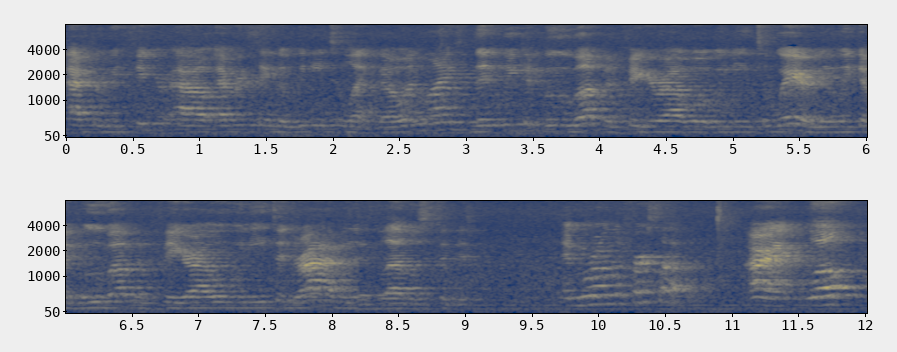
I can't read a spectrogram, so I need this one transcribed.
after we figure out everything that we need to let go in life, then we can move up and figure out what we need to wear. And then we can move up and figure out what we need to drive. And there's levels to this. And we're on the first level. All right, well,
